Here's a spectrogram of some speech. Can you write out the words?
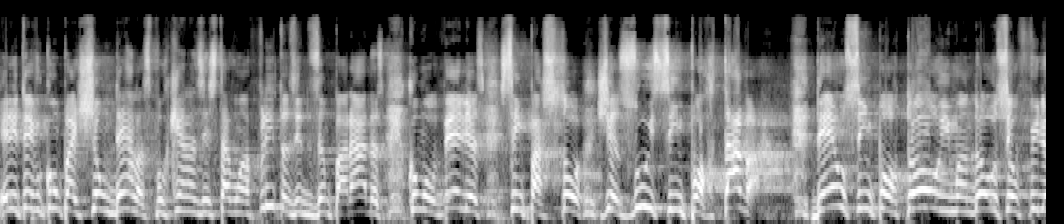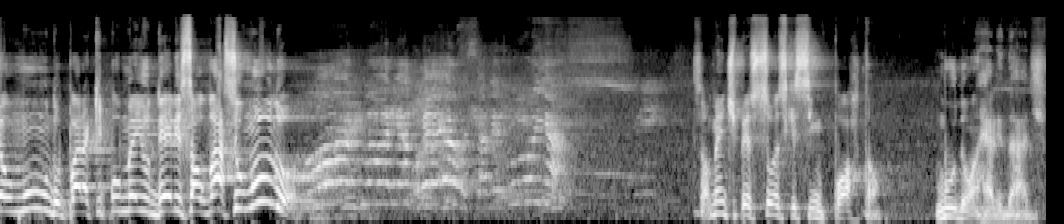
ele teve compaixão delas, porque elas estavam aflitas e desamparadas, como ovelhas sem pastor. Jesus se importava, Deus se importou e mandou o seu filho ao mundo para que por meio dele salvasse o mundo. Somente pessoas que se importam mudam a realidade.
